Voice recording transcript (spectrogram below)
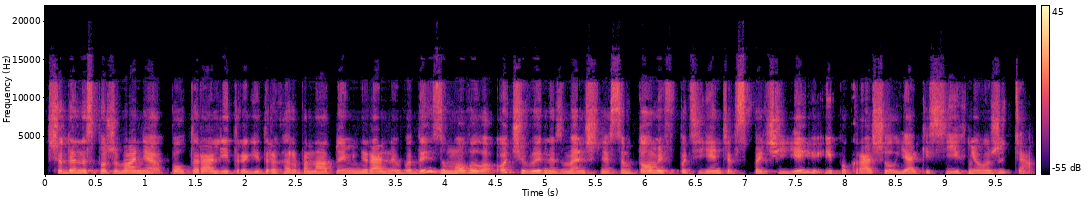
щоденне споживання 1,5 літра гідрокарбонатної мінеральної води зумовило очевидне зменшення симптомів пацієнтів з печією і покращило якість їхнього життя.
